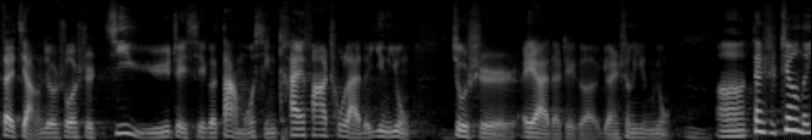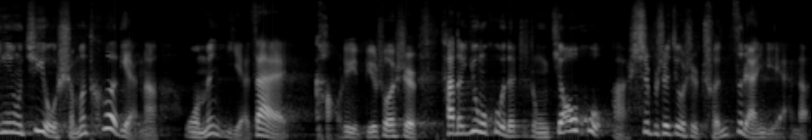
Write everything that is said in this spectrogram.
在讲，就是说是基于这些个大模型开发出来的应用。就是 AI 的这个原生应用，啊，但是这样的应用具有什么特点呢？我们也在考虑，比如说是它的用户的这种交互啊，是不是就是纯自然语言的？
